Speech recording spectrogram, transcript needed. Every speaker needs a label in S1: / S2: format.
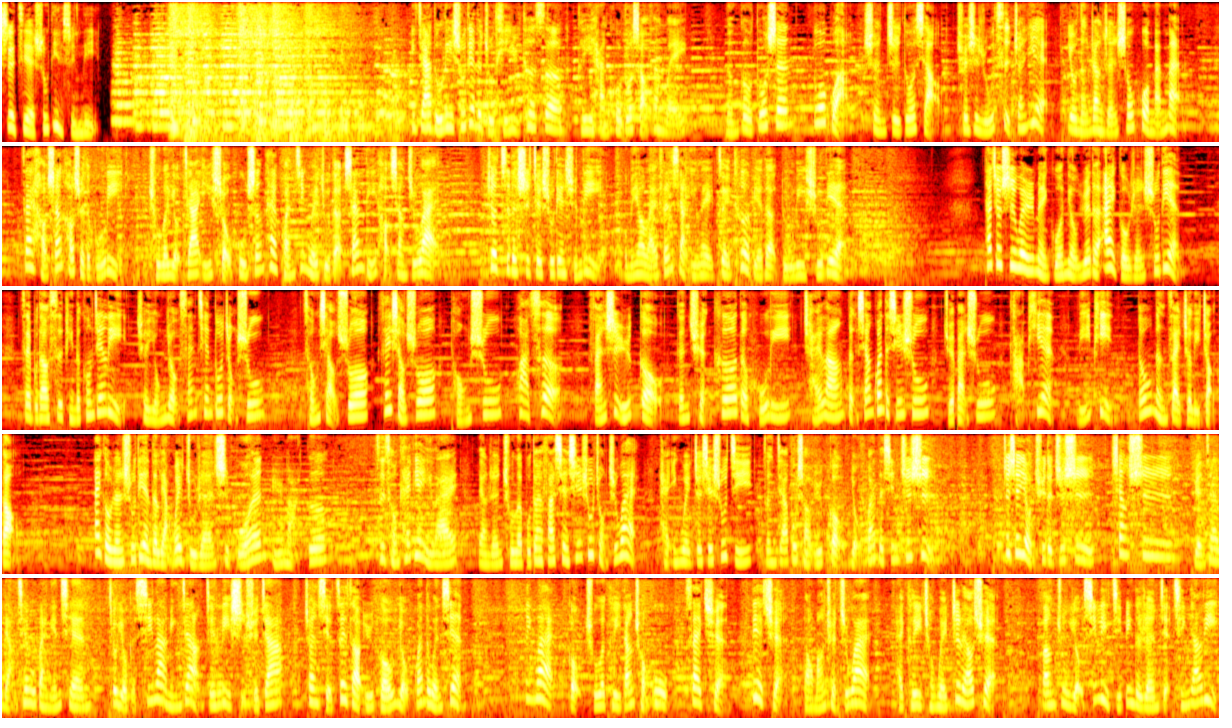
S1: 世界书店巡礼。
S2: 一家独立书店的主题与特色可以涵括多少范围？能够多深、多广，甚至多小，却是如此专业，又能让人收获满满。在好山好水的埔里，除了有家以守护生态环境为主的山里好巷之外，这次的世界书店巡礼，我们要来分享一类最特别的独立书店。它就是位于美国纽约的爱狗人书店。在不到四平的空间里，却拥有三千多种书，从小说、非小说、童书、画册，凡是与狗跟犬科的狐狸、豺狼等相关的新书、绝版书、卡片、礼品，都能在这里找到。爱狗人书店的两位主人是伯恩与马哥。自从开店以来，两人除了不断发现新书种之外，还因为这些书籍增加不少与狗有关的新知识。这些有趣的知识，像是远在两千五百年前就有个希腊名将兼历史学家撰写最早与狗有关的文献。另外，狗除了可以当宠物、赛犬、猎犬、导盲犬之外，还可以成为治疗犬，帮助有心理疾病的人减轻压力。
